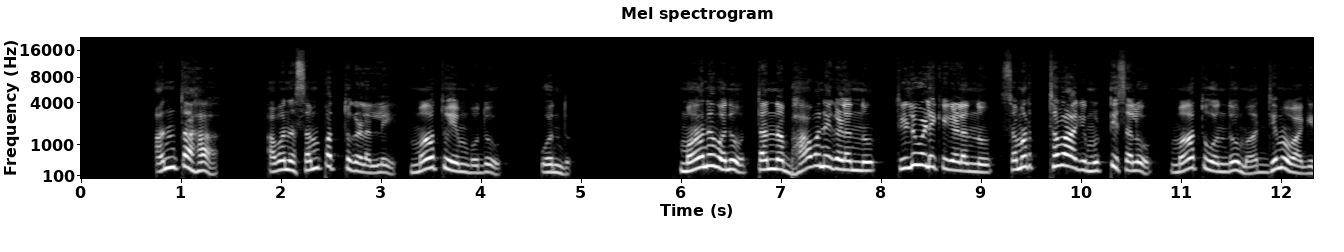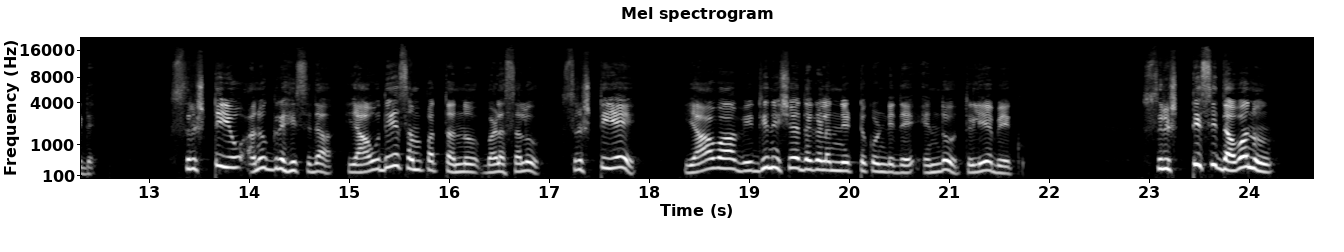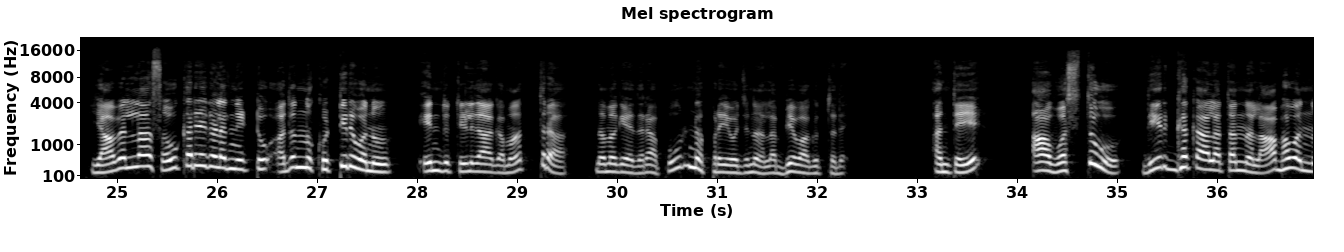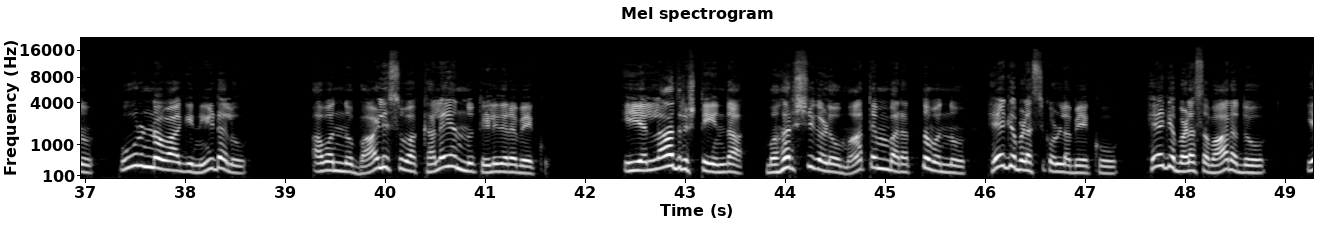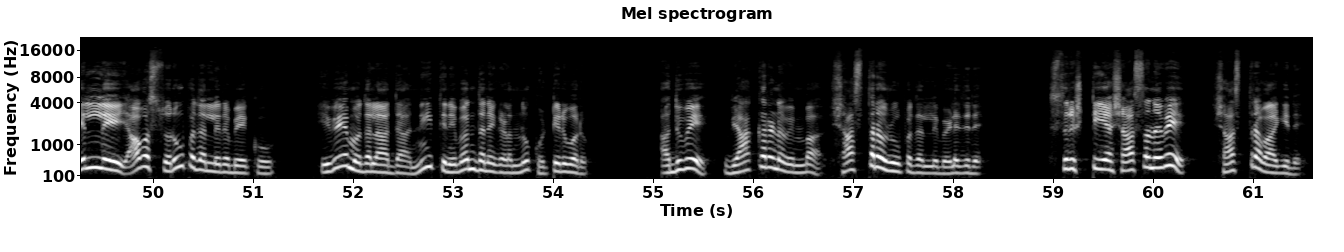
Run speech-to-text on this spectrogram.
ಅಂತಹ ಅವನ ಸಂಪತ್ತುಗಳಲ್ಲಿ ಮಾತು ಎಂಬುದು ಒಂದು. ಮಾನವನು ತನ್ನ ಭಾವನೆಗಳನ್ನು, ತಿಳುವಳಿಕೆಗಳನ್ನು ಸಮರ್ಥವಾಗಿ ಮುಟ್ಟಿಸಲು ಮಾತು ಒಂದು ಮಾಧ್ಯಮವಾಗಿದೆ. ಸೃಷ್ಟಿಯು ಅನುಗ್ರಹಿಸಿದ ಯಾವುದೇ ಸಂಪತ್ತನ್ನು ಬಳಸಲು ಸೃಷ್ಟಿಯೇ ಯಾವ ವಿಧಿ ನಿಷೇಧಗಳನ್ನಿಟ್ಟುಕೊಂಡಿದೆ ಎಂದು ತಿಳಿಯಬೇಕು. ಸೃಷ್ಟಿಸಿದವನು ಯಾವೆಲ್ಲ ಸೌಕರ್ಯಗಳನ್ನಿಟ್ಟು ಅದನ್ನು ಕೊಟ್ಟಿರುವನು ಎಂದು ತಿಳಿದಾಗ ಮಾತ್ರ ನಮಗೆ ಅದರ ಪೂರ್ಣ ಪ್ರಯೋಜನ ಲಭ್ಯವಾಗುತ್ತದೆ. ಅಂತೆಯೇ ಆ ವಸ್ತುವು ದೀರ್ಘಕಾಲ ತನ್ನ ಲಾಭವನ್ನು ಪೂರ್ಣವಾಗಿ ನೀಡಲು ಅವನ್ನು ಬಾಳಿಸುವ ಕಲೆಯನ್ನು ತಿಳಿದಿರಬೇಕು. ಈ ಎಲ್ಲಾ ದೃಷ್ಟಿಯಿಂದ ಮಹರ್ಷಿಗಳು ಮಾತೆಂಬ ರತ್ನವನ್ನು ಹೇಗೆ ಬಳಸಿಕೊಳ್ಳಬೇಕು, ಹೇಗೆ ಬಳಸಬಾರದು, ಎಲ್ಲಿ ಯಾವ ಸ್ವರೂಪದಲ್ಲಿರಬೇಕು, ಇವೇ ಮೊದಲಾದ ನೀತಿ ನಿಬಂಧನೆಗಳನ್ನು ಕೊಟ್ಟಿರುವರು. ಅದುವೇ ವ್ಯಾಕರಣವೆಂಬ ಶಾಸ್ತ್ರ ರೂಪದಲ್ಲಿ ಬೆಳೆದಿದೆ. ಸೃಷ್ಟಿಯ ಶಾಸನವೇ ಶಾಸ್ತ್ರವಾಗಿದೆ.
